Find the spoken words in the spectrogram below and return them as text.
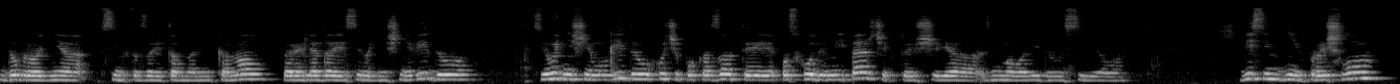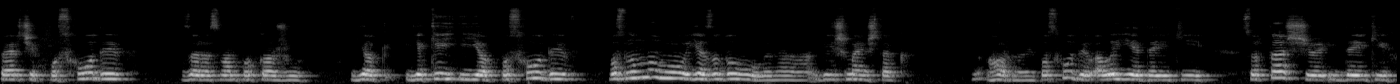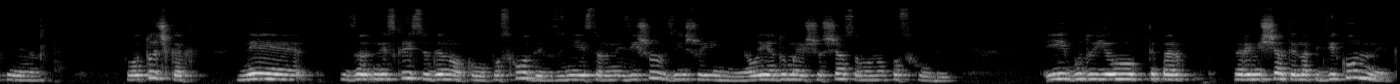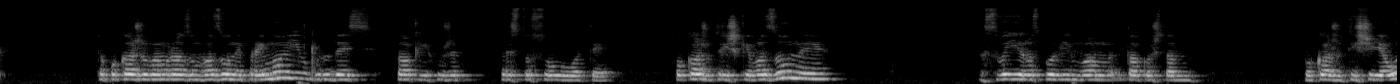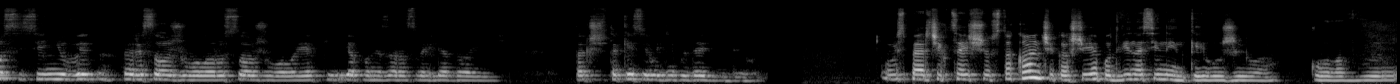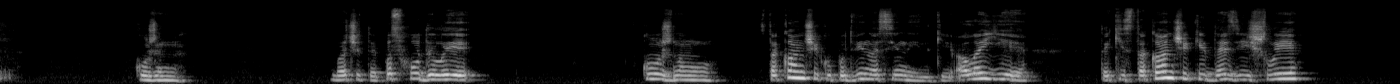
Доброго дня всім, хто завітав на мій канал, переглядає сьогоднішнє відео. В сьогоднішньому відео хочу показати, посходив мій перчик, той, що я знімала відео, сіяла. Вісім днів пройшло, перчик посходив. Зараз вам покажу, як, який і як посходив. В основному я задоволена, більш-менш так гарно він посходив, але є деякі сорта, що і в деяких е, лоточках не, не скрізь одинаково посходив. З однієї сторони зійшов, з іншої ні. Але я думаю, що з часом воно посходить. І буду його тепер переміщати на підвіконник, то покажу вам разом вазони приймаю, буду десь так їх уже пристосовувати. Покажу трішки вазони. Свої розповім вам також там покажу ті, що я осінню пересаджувала, розсаджувала, як, як вони зараз виглядають. Так що таке сьогодні буде відео. Ось перчик цей, що в стаканчиках, що я по дві насінинки ложила, клала в кожен. Бачите, посходили в кожному стаканчику по дві насінинки. Але є такі стаканчики, де зійшли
